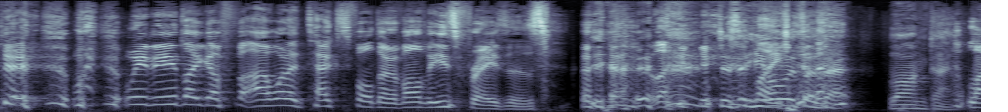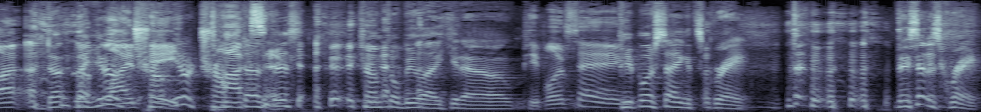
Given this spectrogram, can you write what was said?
Dude, we- we need like a. I want a text folder of all these phrases Yeah, like, Just, he like- always does that. Long time. Line, Done- like you know, Trump, eight, you know, Trump toxic. does this. Trump will be like, you know, People are saying people are saying it's great. they said it's great.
